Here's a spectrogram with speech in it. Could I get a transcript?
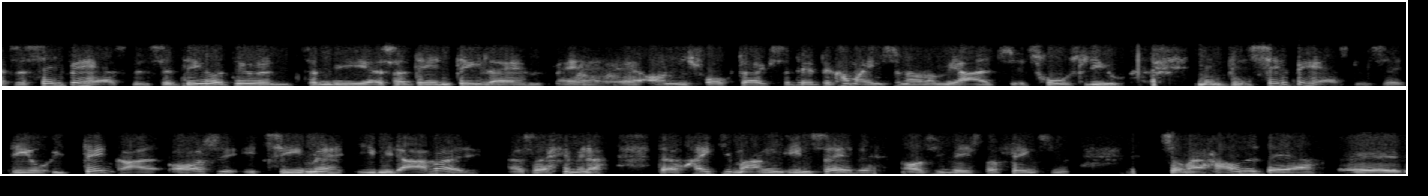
altså selvbeherskelse, det er jo, det er jo som vi, altså, det er en del af, af, af åndens frugter, ikke? så det, det kommer ind sådan noget om i eget trosliv. Men selvbeherskelse, det er jo i den grad også et tema i mit arbejde. Altså, jeg mener, der er jo rigtig mange indsatte, også i Vesterfængsel, som er havnet der, øh,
